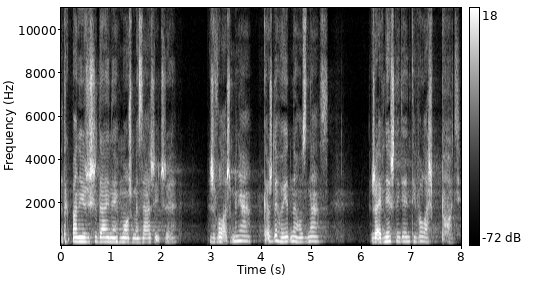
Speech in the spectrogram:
A tak, Pane Ježišu, daj, nech môžeme zažiť, že, že voláš mňa, každého jedného z nás. Že aj v dnešný deň Ty voláš, poď.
